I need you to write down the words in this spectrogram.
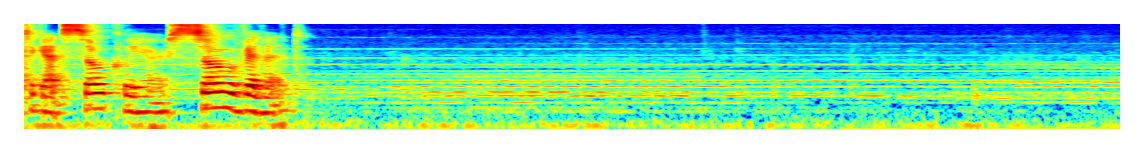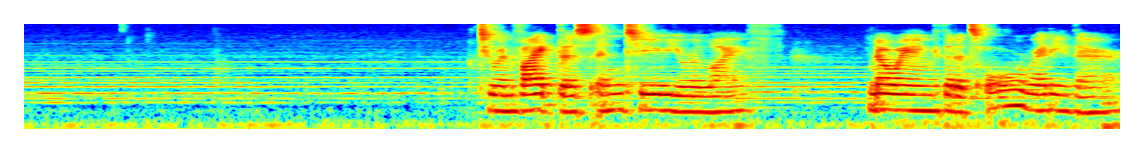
To get so clear, so vivid. To invite this into your life, knowing that it's already there.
